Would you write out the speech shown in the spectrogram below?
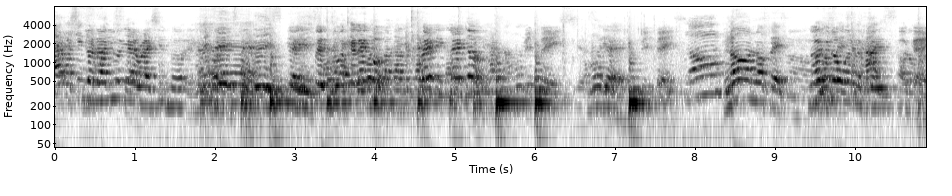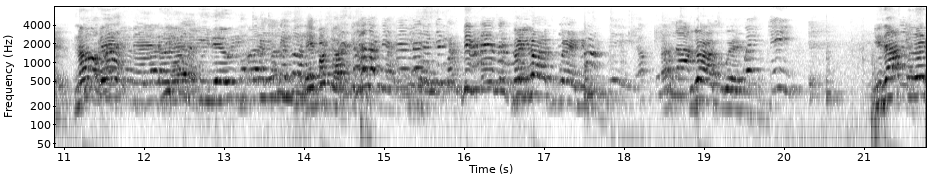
But me, That Rashid No, no, you, yeah, Rashid, no. Face, face. Yeah, it's face. Okay, let go. Ready, let go. With face. Yeah. With face. no. No, no face. No, you don't want the face. Okay. No face, man. Don't have to be there. Let me first. You're not big famous. Big famous. No, you don't have to wear anything. You don't have to wear anything. You don't have to wear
